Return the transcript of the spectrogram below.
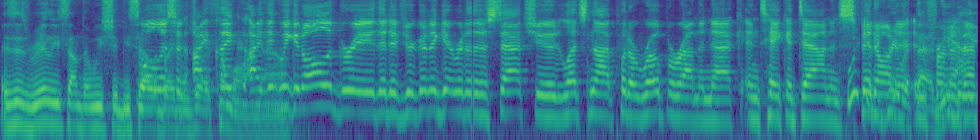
This is really something we should be celebrating. well, listen, Joy, I think on I think we can all agree that if you're going to get rid of the statue, let's not put a rope around the neck and take it down and We spit on it in that. front We of believe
